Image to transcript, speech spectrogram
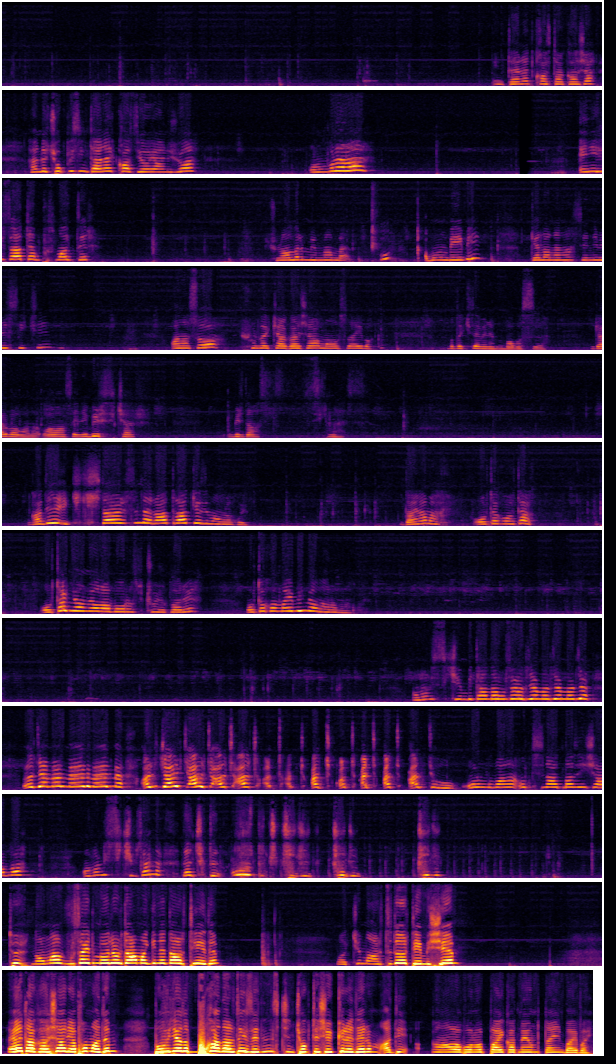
İnternet kastı arkadaşlar. Hem de çok pis internet kasıyor yani şu an. Oğlum bu ne lan? Zaten pusmaktır. Şunu alır mıyım ben? Come on baby. Gel anana seni bir siksin. Anası o. Şuradaki arkadaşlar mouse'a iyi bakın. Buradaki de benim babası. Gel babana. Baban seni bir siker. Bir daha sikmez. Hadi iki kişi daha versin de rahat rahat gezeyim amına koyayım. Dayanamak. Ortak ortak. Ortak niye olmuyorlar bu orospu çocukları? Ortak olmayı bilmiyorlar koyayım. Ananı sikeyim bir tane daha vursa öleceğim öleceğim öleceğim. Öleceğim ölme ölme ölme. Aç aç aç aç aç aç aç aç aç aç aç aç Oğlum bu bana ultisini atmaz inşallah. Ananı sikeyim sen nereden çıktın? Orospu çocuk çocuk çocuk. Tüh normal vursaydım ölürdü ama yine de artı yedim. Bakayım artı 4 yemişim. Evet arkadaşlar yapamadım. Bu videoda bu kadar da izlediğiniz için çok teşekkür ederim. Hadi kanala abone olup like atmayı unutmayın. Bay bay.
